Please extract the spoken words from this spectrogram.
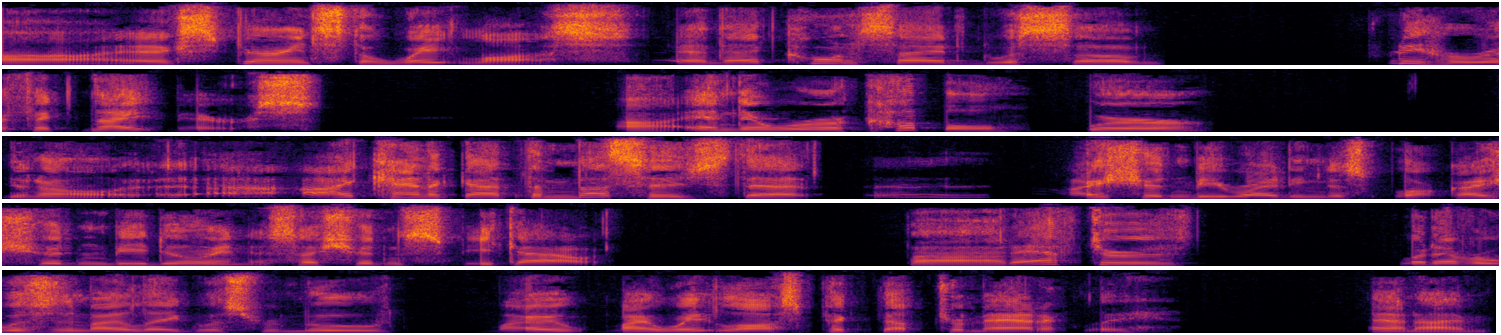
uh, I experienced a weight loss, and that coincided with some pretty horrific nightmares. Uh, and there were a couple where, you know, I, kind of got the message that uh, I shouldn't be writing this book. I shouldn't be doing this. I shouldn't speak out. But after whatever was in my leg was removed, my my weight loss picked up dramatically, and I'm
